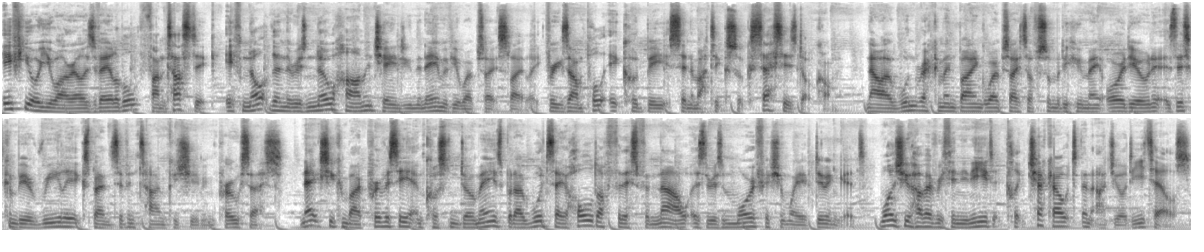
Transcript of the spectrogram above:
If your URL is available, fantastic. If not, then there is no harm in changing the name of your website slightly. For example, it could be cinematicsuccesses.com. Now, I wouldn't recommend buying a website off somebody who may already own it as this can be a really expensive and time consuming process. Next, you can buy privacy and custom domains, but I would say hold off for this for now as there is a more efficient way of doing it. Once you have everything you need, click checkout and add your details.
